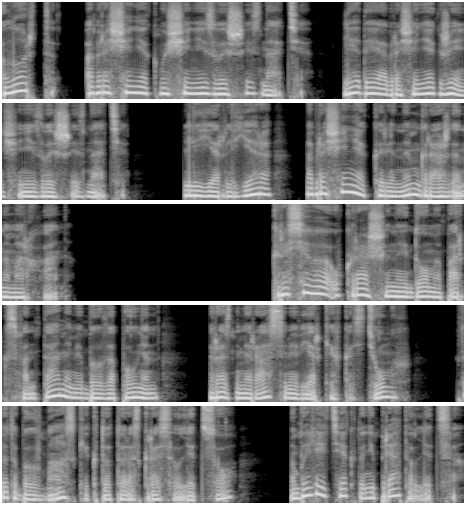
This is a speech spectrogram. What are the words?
Лорд Обращение к мужчине из высшей знати. Леда и обращение к женщине из высшей знати. Льер Льера — обращение к коренным гражданам Архана. Красиво украшенный дом и парк с фонтанами был заполнен разными расами в ярких костюмах. Кто-то был в маске, кто-то раскрасил лицо, но были и те, кто не прятал лица.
